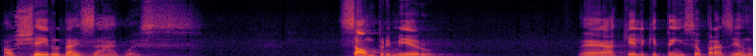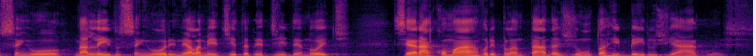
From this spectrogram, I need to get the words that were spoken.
ao cheiro das águas. Salmo 1, né, aquele que tem seu prazer no Senhor, na lei do Senhor e nela medita de dia e de noite, será como a árvore plantada junto a ribeiros de águas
